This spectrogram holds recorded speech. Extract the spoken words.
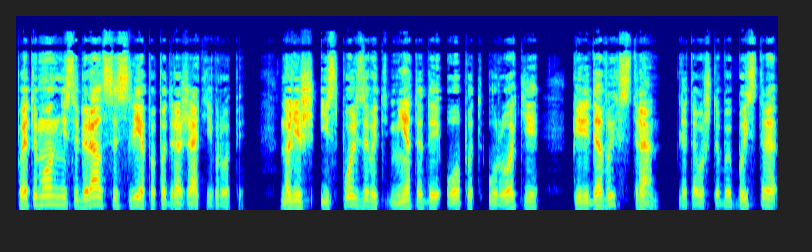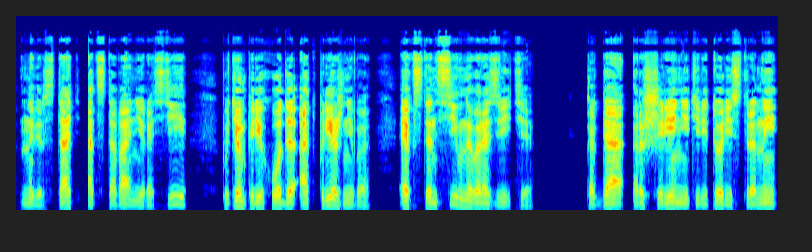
Поэтому он не собирался слепо подражать Европе, но лишь использовать методы, опыт, уроки передовых стран для того, чтобы быстро наверстать отставание России путем перехода от прежнего экстенсивного развития, когда расширение территории страны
